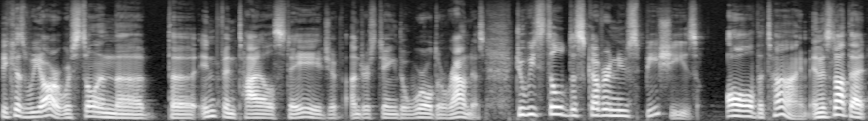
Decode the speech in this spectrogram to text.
because we are. We're still in the the infantile stage of understanding the world around us. Do we still discover new species all the time? And it's not that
